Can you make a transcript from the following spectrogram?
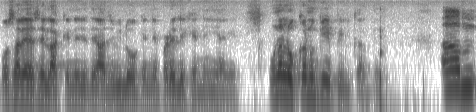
ਬਹੁਤ ਸਾਰੇ ਐਸੇ ਇਲਾਕੇ ਨੇ ਜਿੱਥੇ ਅੱਜ ਵੀ ਲੋਕ ਇੰਨੇ ਪੜ੍ਹੇ ਲਿਖੇ ਨਹੀਂ ਹੈਗੇ। ਉਹਨਾਂ ਲੋਕਾਂ ਨੂੰ ਕੀ ਅਪੀਲ ਕਰਦੇ? ਅਮ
